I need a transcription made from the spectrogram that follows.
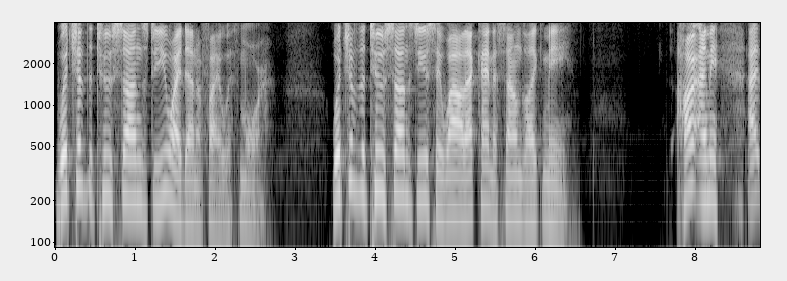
Which of the two sons do you identify with more? Which of the two sons do you say, wow, that kind of sounds like me? Hard i mean i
